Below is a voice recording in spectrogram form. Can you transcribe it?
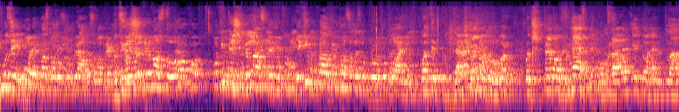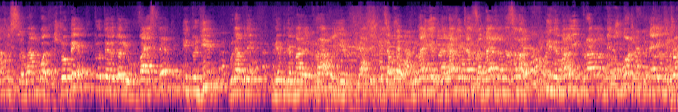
музей. ну, як вас там розроблялися, наприклад, з 1990 року по 2015 рік. Які поправки вносились до, планів? От ти я ж треба внести поправки до генплану села Мотрі, щоб ту територію ввести, і тоді вона буде, ми будемо мати право її розгляти після того. Вона є на даний час за межами села. І немає права, ми не можемо до неї нічого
